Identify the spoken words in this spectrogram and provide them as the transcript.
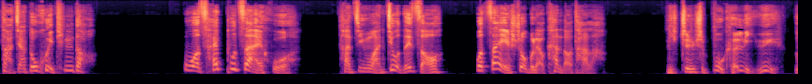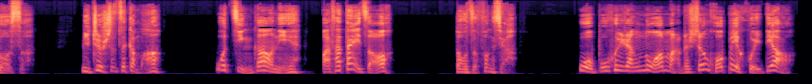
大家都会听到。我才不在乎，他今晚就得走，我再也受不了看到他了。你真是不可理喻，罗斯，你这是在干嘛？我警告你，把他带走，刀子放下。我不会让诺尔玛的生活被毁掉。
